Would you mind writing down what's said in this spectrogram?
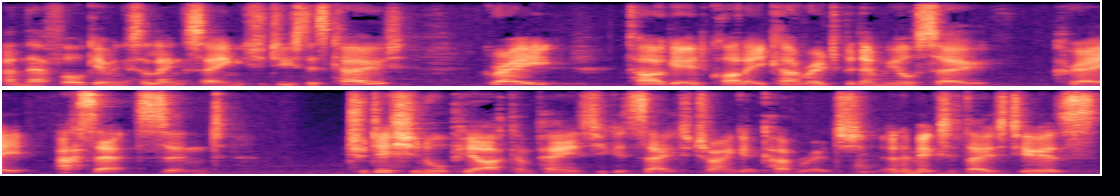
and therefore giving us a link saying you should use this code. Great, targeted quality coverage, but then we also create assets and traditional PR campaigns, you could say, to try and get coverage. And a mix of those two is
